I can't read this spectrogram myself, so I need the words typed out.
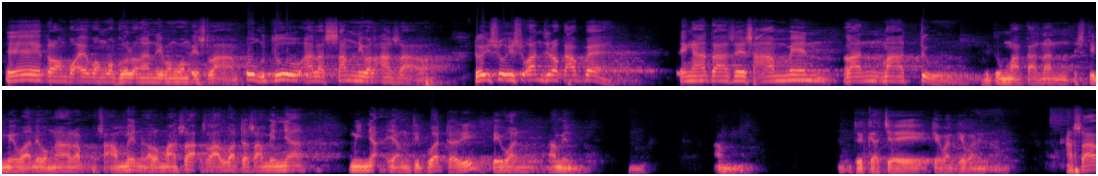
Eh kelompok wong-wong golongan wong-wong Islam ugdu ala samni wal asal do isu-isuan sira kabeh. Ing atase samin lan madu. Itu makanan istimewane wong Arab. Samin kalau masak selalu ada saminnya minyak yang dibuat dari hewan. Amin. Amin de gajah kewan-kewan itu asal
